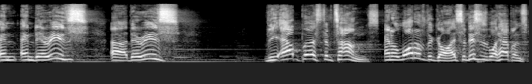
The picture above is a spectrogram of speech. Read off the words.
and, and there is, uh, there is the outburst of tongues. And a lot of the guys, so this is what happens.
